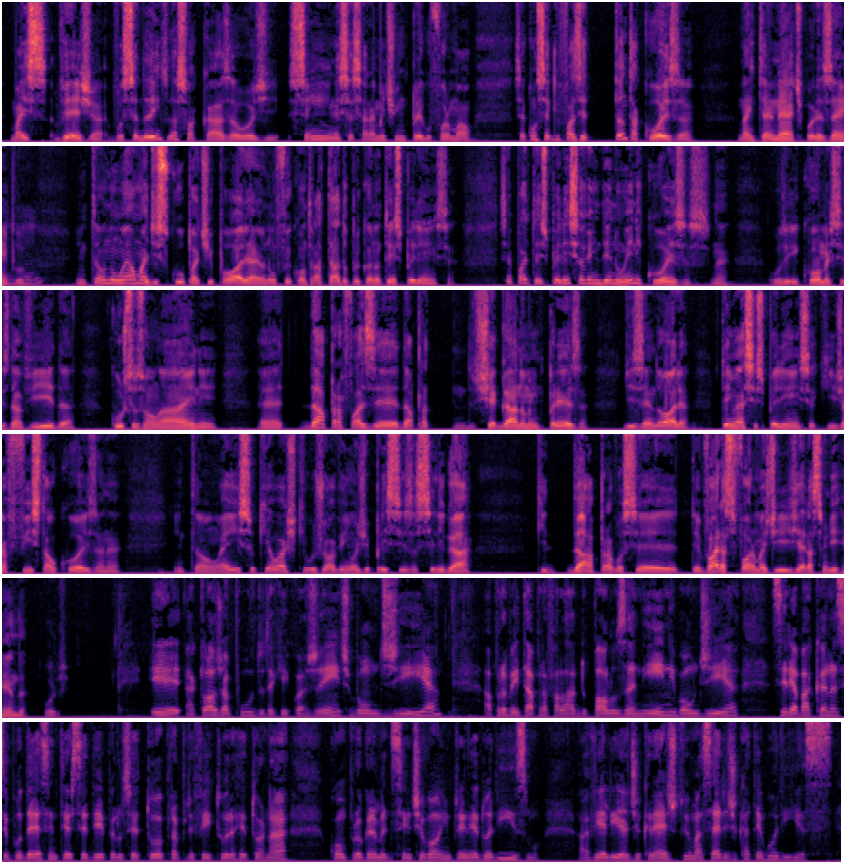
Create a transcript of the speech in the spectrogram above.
Mas veja, você dentro da sua casa hoje, sem necessariamente um emprego formal, você consegue fazer tanta coisa na internet, por exemplo. Uhum. Então não é uma desculpa tipo, olha, eu não fui contratado porque eu não tenho experiência. Você pode ter experiência vendendo N coisas, né? Os e-commerces da vida, cursos online. É, dá para fazer, dá para chegar numa empresa dizendo, olha, tenho essa experiência aqui, já fiz tal coisa, né? Então é isso que eu acho que o jovem hoje precisa se ligar, que dá para você ter várias formas de geração de renda hoje. E a Cláudia Pudo está aqui com a gente, bom dia. Aproveitar para falar do Paulo Zanini, bom dia. Seria bacana se pudesse interceder pelo setor para a Prefeitura retornar com o programa de incentivo ao empreendedorismo. Havia linha de crédito e uma série de categorias.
